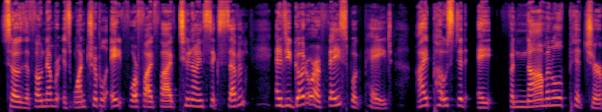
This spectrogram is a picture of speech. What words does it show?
So the phone number is 1 455 2967. And if you go to our Facebook page, I posted a phenomenal picture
